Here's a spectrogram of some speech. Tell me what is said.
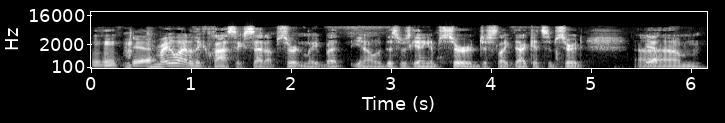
hmm Yeah, Right, a lot of the classic setup, certainly, but you know, this was getting absurd, just like that gets absurd. Yeah. Um,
